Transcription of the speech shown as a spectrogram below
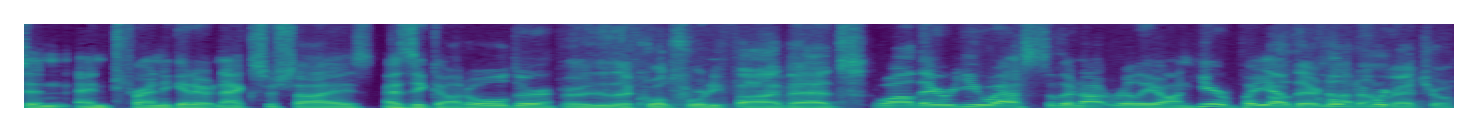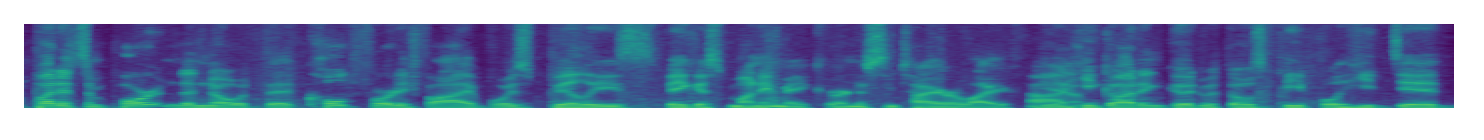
and, and trying to get out and exercise as he got older. Or the Colt 45 ads. Well, they were US, so they're not really on here. But yeah, oh, they're Colt not on 40 retro. but it's important to note that Colt 45 was Billy's biggest moneymaker in his entire life. Uh, Yeah. He got in good with those people. He did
